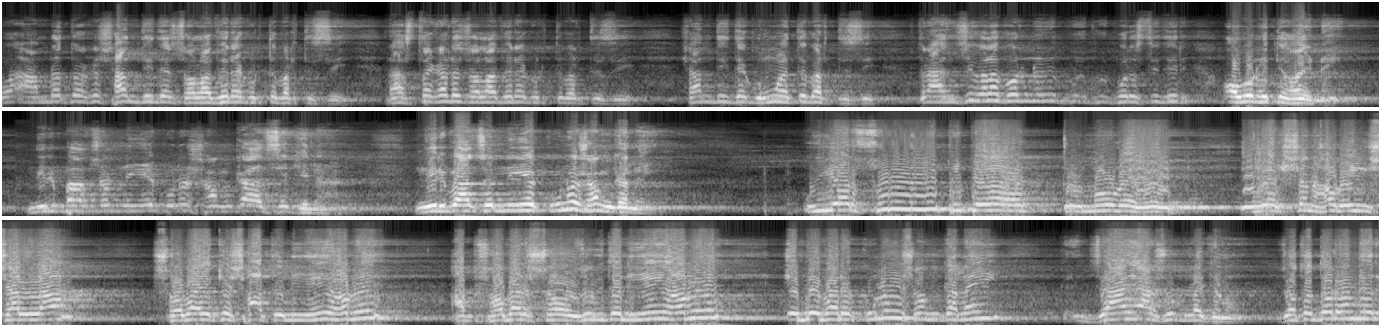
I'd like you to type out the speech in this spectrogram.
ও আমরা তো শান্তিতে চলাফেরা করতে পারতেছি, রাস্তাঘাটে চলাফেরা করতে পারতেছি, শান্তিতে ঘুমাতে পারতেছি, তো আইনশৃঙ্খলা পরিস্থিতির অবনতি হয় নাই। নির্বাচন নিয়ে কোনো শঙ্কা আছে কিনা? নির্বাচন নিয়ে কোনো শঙ্কা নেই। We are fully prepare to move head election হবে ইনশাল্লাহ সবাইকে সাথে নিয়েই হবে, আর সবার সহযোগিতা নিয়েই হবে। এ ব্যাপারে কোনো শঙ্কা নেই। যাই আসুক না কেন, যত ধরনের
